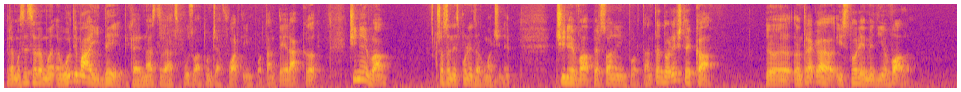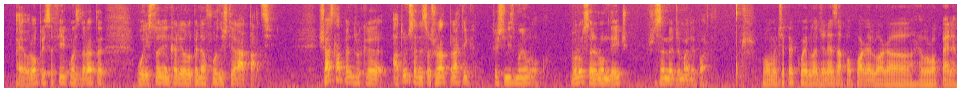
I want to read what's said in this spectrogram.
Rămăsese să rămân... Ultima idee pe care noastră ați spus-o atunci, foarte importantă, era că cineva, și o să ne spuneți acum cine, cineva, persoană importantă, dorește ca uh, întreaga istorie medievală a Europei să fie considerată o istorie în care europenii au fost niște ratați. Și asta pentru că atunci s-a desfășurat practic creștinismul în Europa. Vă rog să reluăm de aici și să mergem mai departe. Vom începe cu etnogeneza popoarelor uh, europene,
